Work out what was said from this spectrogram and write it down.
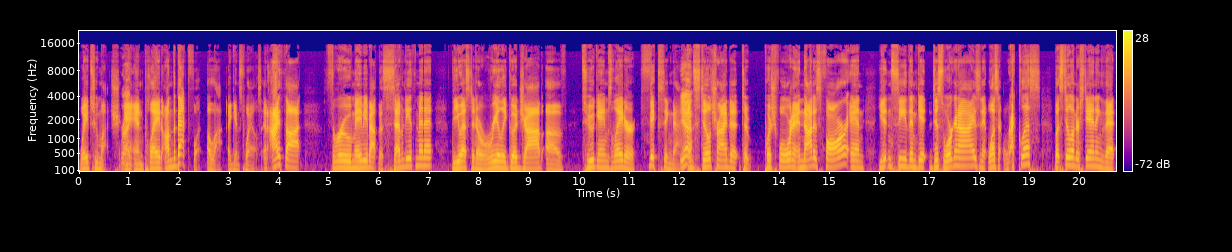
way too much Right. and, and played on the back foot a lot against Wales. And I thought through maybe about the 70th minute, the U.S. did a really good job of two games later fixing that Yeah. and still trying to, to push forward and not as far. And you didn't see them get disorganized and it wasn't reckless, but still understanding that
